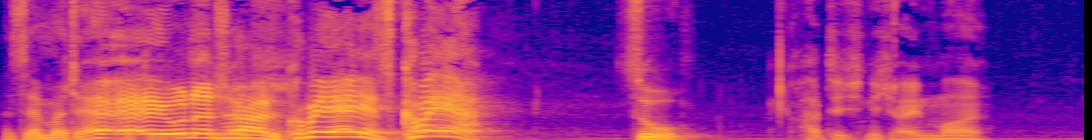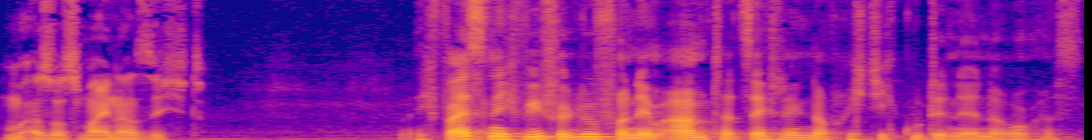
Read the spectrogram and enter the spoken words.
Also er meinte, hey Jonathan, komm her jetzt, komm her! So. hatte ich nicht einmal. Also aus meiner Sicht. Ich weiß nicht, wie viel du von dem Abend tatsächlich noch richtig gut in Erinnerung hast.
